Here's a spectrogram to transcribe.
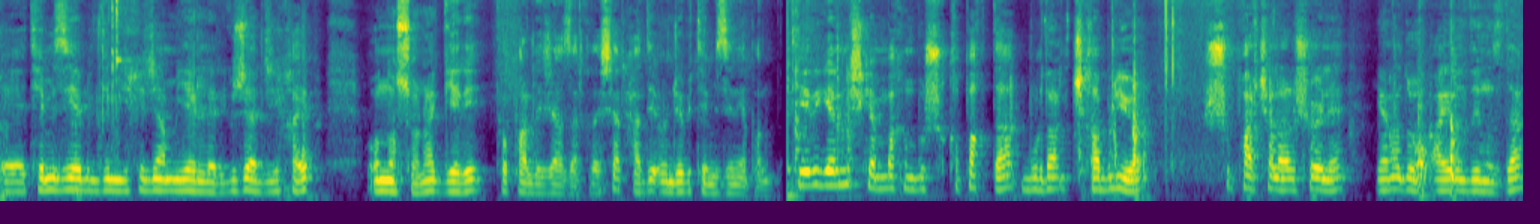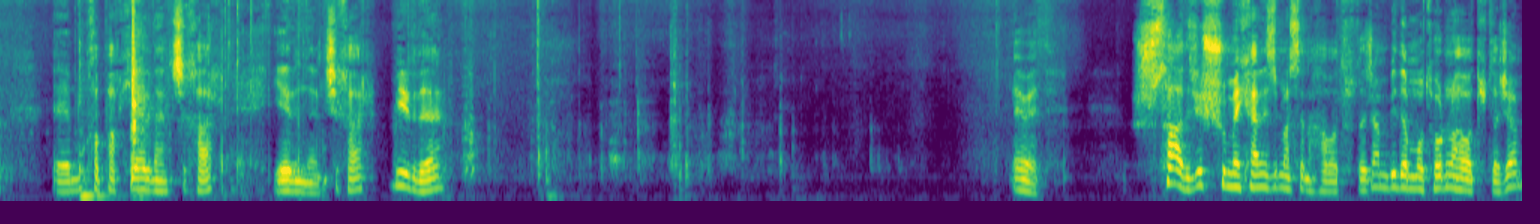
E, temizleyebildiğim yıkayacağım yerleri güzelce yıkayıp ondan sonra geri toparlayacağız arkadaşlar. Hadi önce bir temizliğini yapalım. Geri gelmişken bakın bu şu kapak da buradan çıkabiliyor. Şu parçaları şöyle yana doğru ayrıldığınızda e, bu kapak yerden çıkar. Yerinden çıkar. Bir de Evet. Şu, sadece şu mekanizmasını hava tutacağım. Bir de motorunu hava tutacağım.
